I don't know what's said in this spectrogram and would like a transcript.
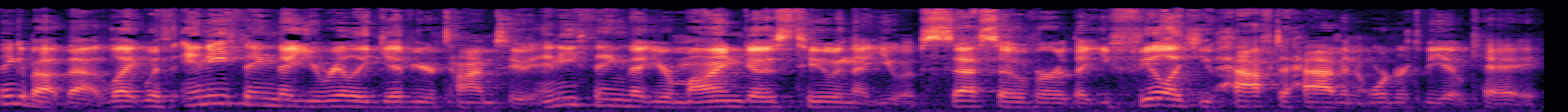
Think about that. Like, with anything that you really give your time to, anything that your mind goes to and that you obsess over, that you feel like you have to have in order to be okay,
